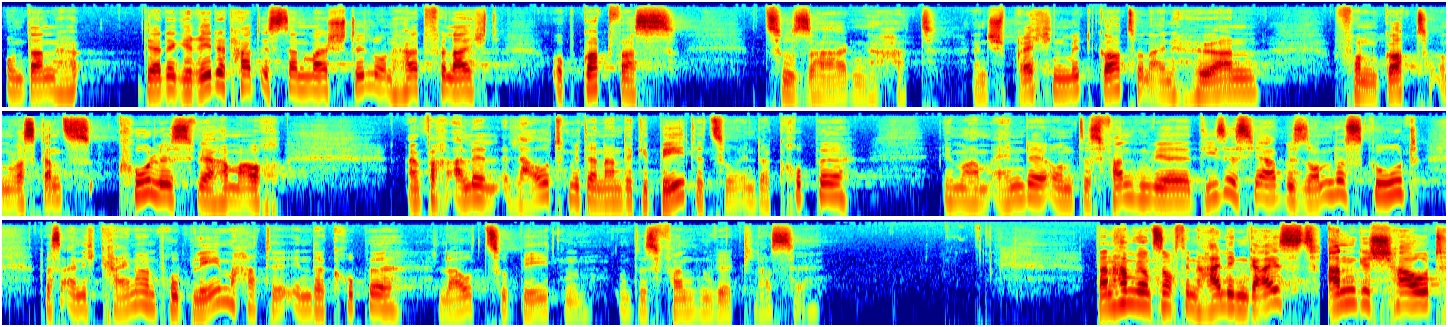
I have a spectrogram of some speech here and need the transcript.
und dann der, der geredet hat, ist dann mal still und hört vielleicht, ob Gott was zu sagen hat. Ein Sprechen mit Gott und ein Hören von Gott. Und was ganz cool ist, wir haben auch einfach alle laut miteinander gebetet, so in der Gruppe immer am Ende. Und das fanden wir dieses Jahr besonders gut, dass eigentlich keiner ein Problem hatte, in der Gruppe laut zu beten. Und das fanden wir klasse. Dann haben wir uns noch den Heiligen Geist angeschaut,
